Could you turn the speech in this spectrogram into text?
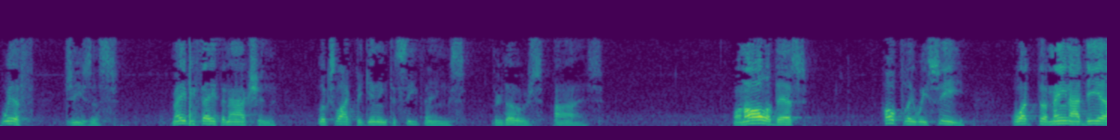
with Jesus. Maybe faith in action looks like beginning to see things through those eyes. On all of this, hopefully we see what the main idea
